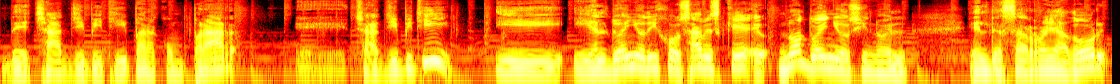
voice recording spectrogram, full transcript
de ChatGPT para comprar eh, ChatGPT. Y, el dueño dijo, ¿sabes qué? Eh, no dueño, sino el, el desarrollador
